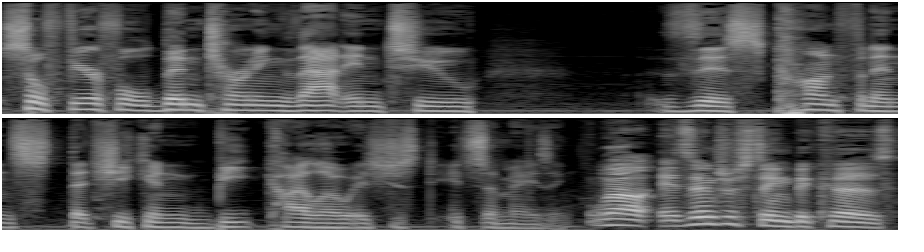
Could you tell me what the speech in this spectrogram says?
so fearful, then turning that into this confidence that she can beat Kylo. It's just it's amazing. well it's interesting because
